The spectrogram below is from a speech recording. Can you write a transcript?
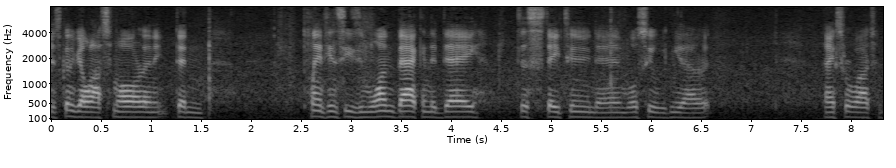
it's going to be a lot smaller than, than planting season one back in the day. Just stay tuned and we'll see what we can get out of it. Thanks for watching.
